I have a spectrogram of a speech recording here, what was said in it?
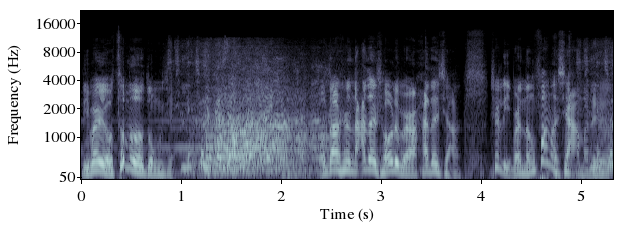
里边有这么多东西。我当时拿在手里边，还在想，这里边能放得下吗？这个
